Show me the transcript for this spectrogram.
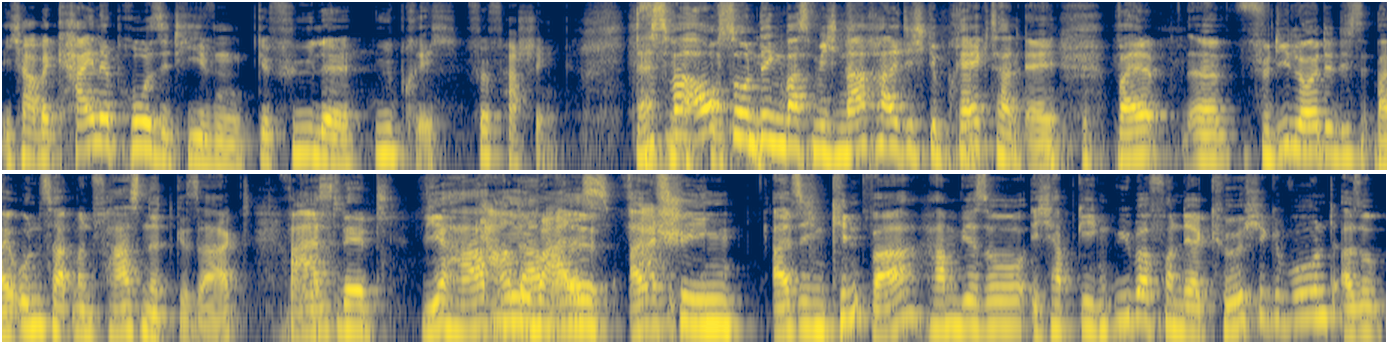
Ich habe keine positiven Gefühle übrig für Fasching. Das war auch so ein Ding, was mich nachhaltig geprägt hat, ey. Weil äh, für die Leute, die bei uns hat man Fasnet gesagt. Fasnet. Wir haben Karneval, damals, als. Als ich ein Kind war, haben wir so, ich habe gegenüber von der Kirche gewohnt. Also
